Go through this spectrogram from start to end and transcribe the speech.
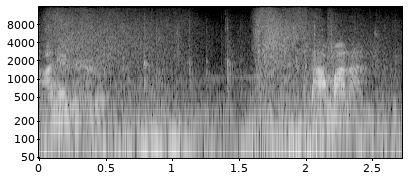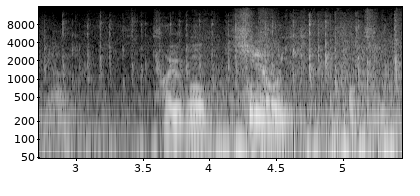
안 해도 돼. 나만 안 죽으면 결국 heal로 이기 오케이?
